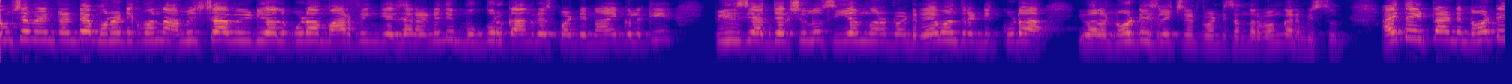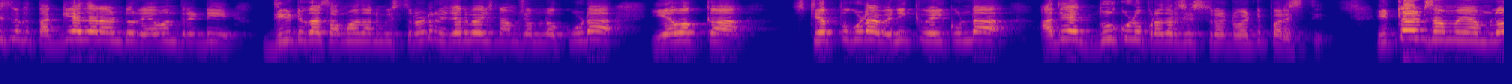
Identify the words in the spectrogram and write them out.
అంశం ఏంటంటే మొన్నటికి మొన్న అమిత్ షా వీడియోలు కూడా మార్ఫింగ్ చేశారనేది ముగ్గురు కాంగ్రెస్ పార్టీ నాయకులకి పిసిసి అధ్యక్షులు సీఎంగా ఉన్నటువంటి రేవంత్ రెడ్డికి కూడా ఇవాళ నోటీసులు ఇచ్చినటువంటి సందర్భం కనిపిస్తుంది. అయితే ఇట్లాంటి నోటీసులకు తగ్గేదారంటూ అంటూ రేవంత్ రెడ్డి ధీటుగా సమాధానం ఇస్తున్నాడు. రిజర్వేషన్ అంశంలో కూడా ఏ ఒక్క స్టెప్ కూడా వెనక్కి వేయకుండా అదే దూకుడు ప్రదర్శిస్తున్నటువంటి పరిస్థితి. ఇట్లాంటి సమయంలో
